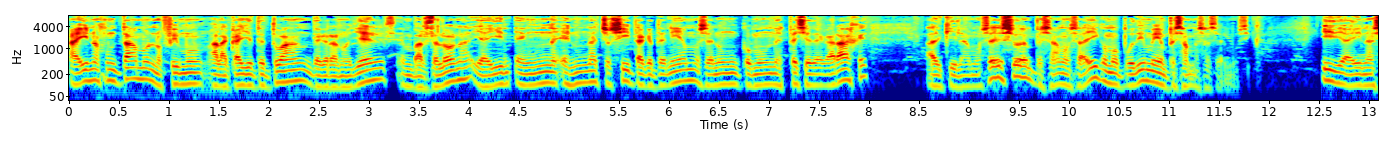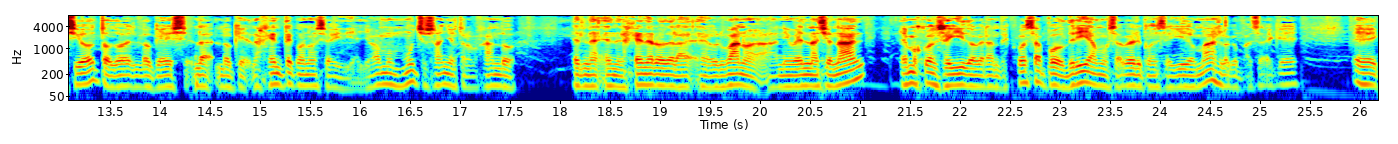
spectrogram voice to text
ahí nos juntamos, nos fuimos a la calle Tetuán de Granollers, en Barcelona, y ahí en, un- en una chocita que teníamos, en un, como una especie de garaje, alquilamos eso, empezamos ahí como pudimos y empezamos a hacer música. Y de ahí nació todo lo que es la, lo que la gente conoce hoy día. Llevamos muchos años trabajando en, el género de eh, urbano a nivel nacional. Hemos conseguido grandes cosas, podríamos haber conseguido más. Lo que pasa es que eh,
